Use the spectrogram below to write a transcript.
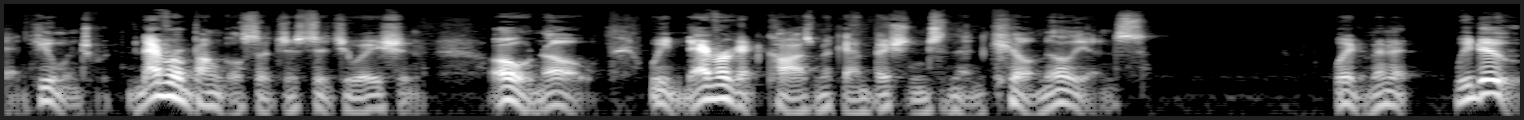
And humans would never bungle such a situation. Oh no, we never get cosmic ambitions and then kill millions. Wait a minute, we do.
